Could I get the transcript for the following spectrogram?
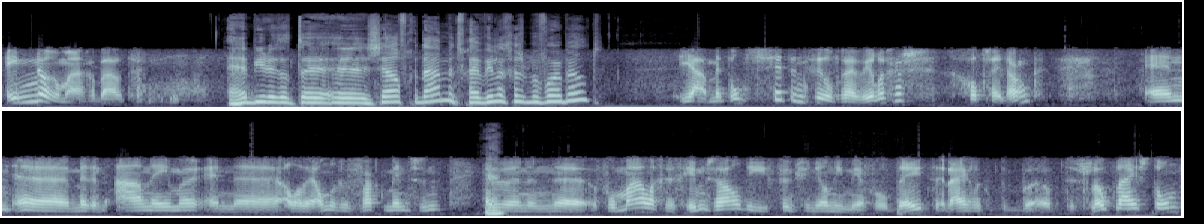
enorm aan gebouwd. Hebben jullie dat eh, eh, zelf gedaan, met vrijwilligers bijvoorbeeld? Ja, met ontzettend veel vrijwilligers, godzijdank. En eh, met een aannemer en allerlei andere vakmensen hebben we een voormalige gymzaal die functioneel niet meer voldeed en eigenlijk op de, op de slooplijst stond.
